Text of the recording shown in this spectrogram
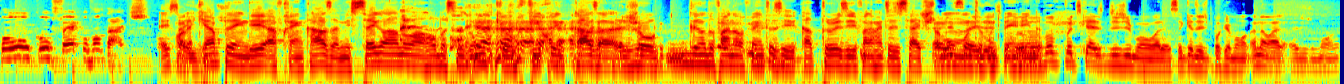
com, com fé, com vontade. É isso Olha, aí. Quer gente. aprender a ficar em casa? Me segue lá no arroba que eu fico em casa jogando Final Fantasy 14 e Final Fantasy 7, tá é bom? Muito, aí, muito bem-vindo. Vamos pro podcast de Digimon, olha. Você quer dizer de Pokémon? Não, olha, é Digimon. Né?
